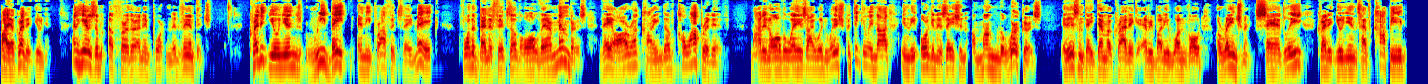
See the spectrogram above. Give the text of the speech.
by a credit union. And here's a, a further and important advantage. Credit unions rebate any profits they make for the benefits of all their members. They are a kind of cooperative. Not in all the ways I would wish, particularly not in the organization among the workers it isn't a democratic, everybody one vote arrangement. Sadly, credit unions have copied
